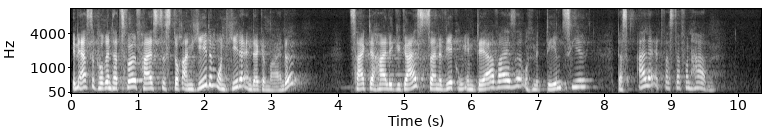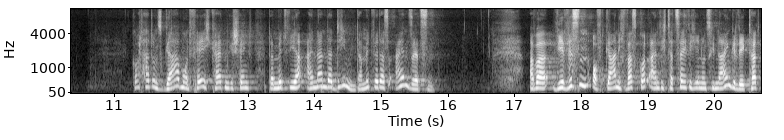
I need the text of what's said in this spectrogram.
In 1. Korinther 12 heißt es, doch an jedem und jeder in der Gemeinde zeigt der Heilige Geist seine Wirkung in der Weise und mit dem Ziel, dass alle etwas davon haben. Gott hat uns Gaben und Fähigkeiten geschenkt, damit wir einander dienen, damit wir das einsetzen. Aber wir wissen oft gar nicht, was Gott eigentlich tatsächlich in uns hineingelegt hat,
